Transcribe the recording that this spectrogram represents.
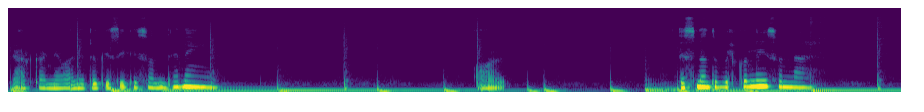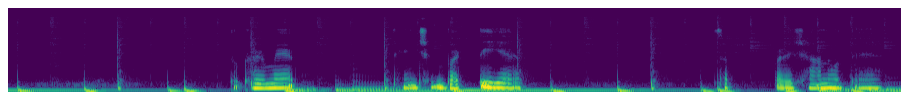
प्यार करने वाले तो किसी की सुनते नहीं हैं। और इसने तो बिल्कुल नहीं सुनना है। तो घर में टेंशन बढ़ती है। सब परेशान होते हैं।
